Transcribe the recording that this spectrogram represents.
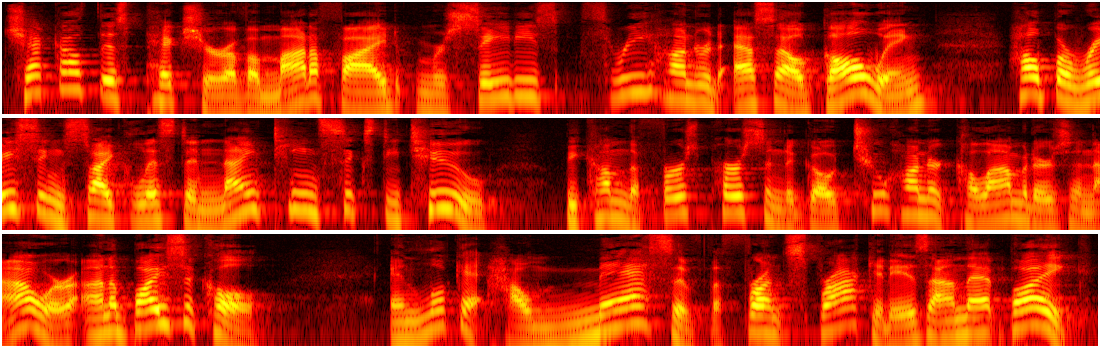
check out this picture of a modified Mercedes 300 SL Gullwing help a racing cyclist in 1962 become the first person to go 200 kilometers an hour on a bicycle. And look at how massive the front sprocket is on that bike.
